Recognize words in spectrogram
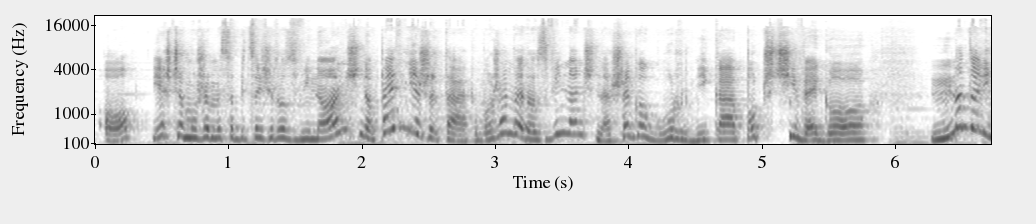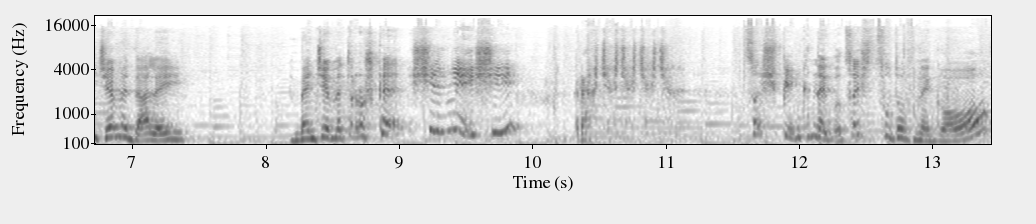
O, jeszcze możemy sobie coś rozwinąć? No pewnie, że tak. Możemy rozwinąć naszego górnika poczciwego. No to idziemy dalej. Będziemy troszkę silniejsi. Rach, ciach, ciach, ciach, ciach. Coś pięknego, coś cudownego.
